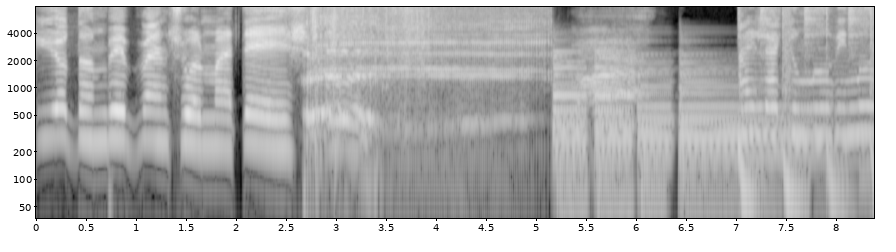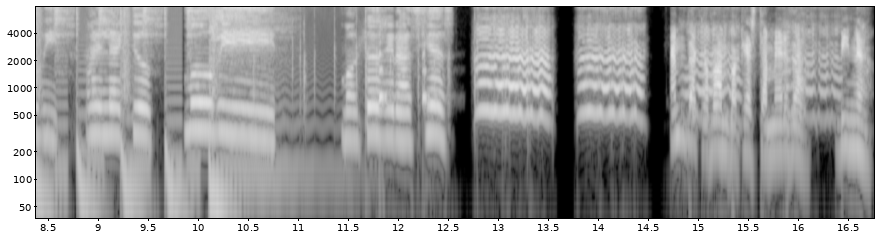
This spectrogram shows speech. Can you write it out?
jo també penso el mateix. Move it. Moltes gràcies. Hem d'acabar amb aquesta merda. Vine,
